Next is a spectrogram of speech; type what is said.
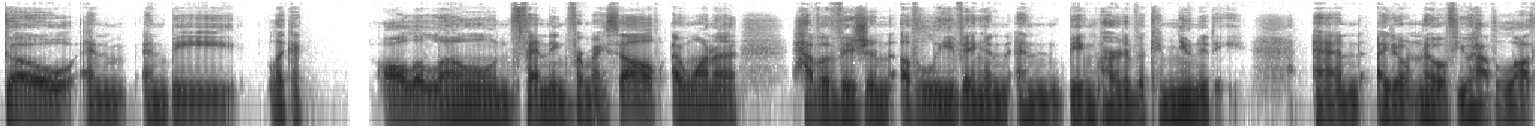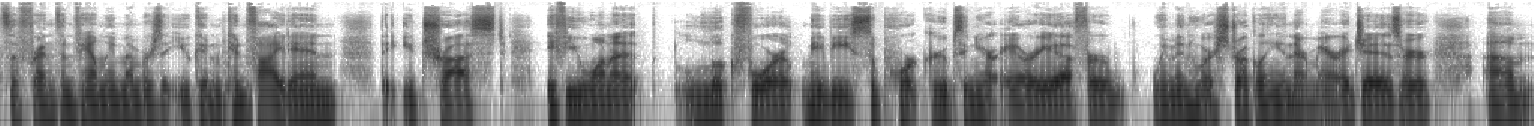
go and and be like a all alone fending for myself. I want to have a vision of leaving and, and being part of a community. And I don't know if you have lots of friends and family members that you can confide in, that you trust. If you want to look for maybe support groups in your area for women who are struggling in their marriages, or um,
